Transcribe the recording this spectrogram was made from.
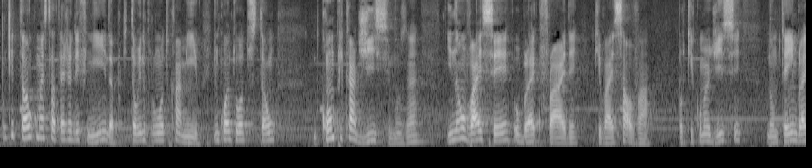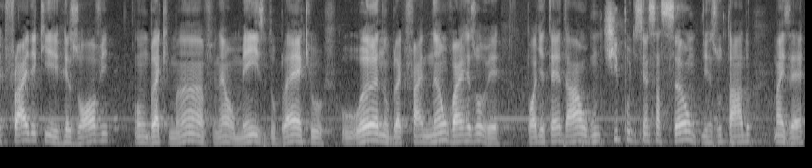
Porque estão com uma estratégia definida, porque estão indo para um outro caminho, enquanto outros estão complicadíssimos, né? E não vai ser o Black Friday que vai salvar, porque como eu disse, não tem Black Friday que resolve um Black Month, né, o mês do Black, o, o ano Black Friday, não vai resolver. Pode até dar algum tipo de sensação de resultado, mas é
